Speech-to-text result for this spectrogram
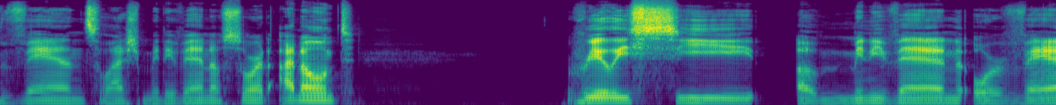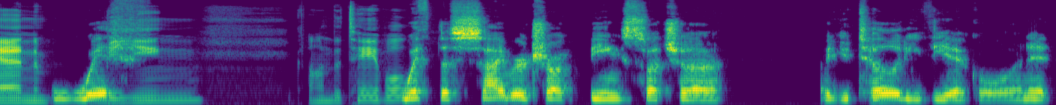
van slash minivan of sort. I don't really see a minivan or van With being on the table. with the Cybertruck being such a a utility vehicle and it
